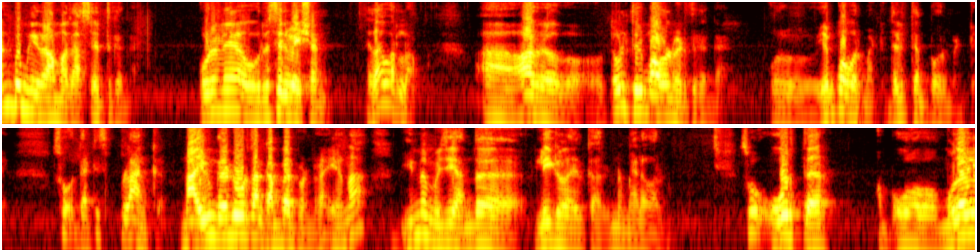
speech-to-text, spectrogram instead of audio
அன்புமணி ராமதாஸ் எடுத்துக்கோங்க. உடனே ஒரு ரிசர்வேஷன் ஏதாவது வரலாம். ஆர் தொழில் திருமாவளம் எடுத்துக்கோங்க. ஒரு empowerment Dalit empowerment so that is blank நான் இவங்க ரெண்டு கூட தான் கம்பேர் பண்ணுறேன் ஏன்னா இன்னும் விஜய் அந்த லீகலாக இருக்கார் இன்னும் மேலே வரணும். ஸோ ஒருத்தர் முதல்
